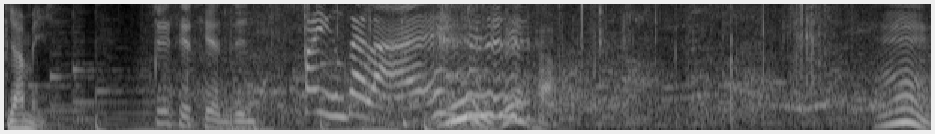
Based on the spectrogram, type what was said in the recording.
Yummy. 谢谢天津。欢迎再来。嗯。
